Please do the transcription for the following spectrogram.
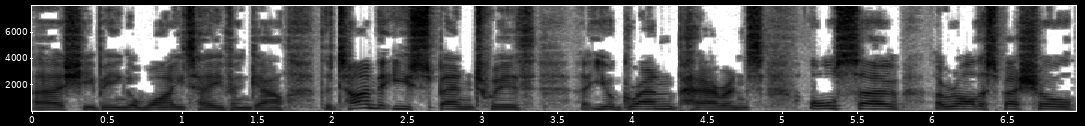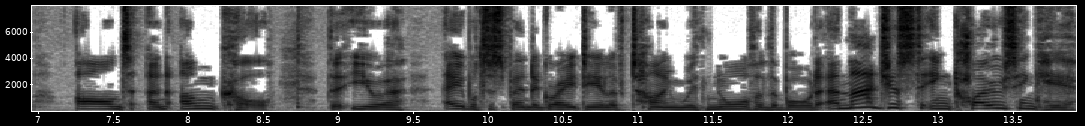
uh, she being a Whitehaven gal, the time that you spent with uh, your grandparents, also a rather special aunt and uncle that you were able to spend a great deal of time with north of the border. And that just in closing here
